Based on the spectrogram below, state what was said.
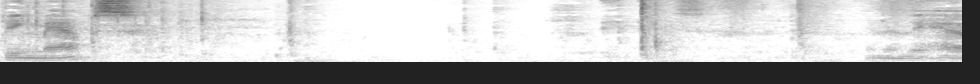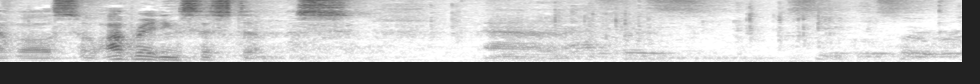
Bing Maps. And then they have also operating systems. Uh, Office. SQL Server.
